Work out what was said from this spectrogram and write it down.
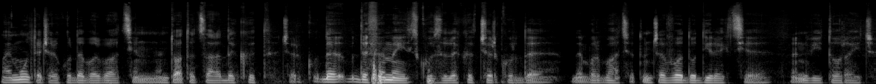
mai multe cercuri de bărbați în, în toată țara decât cercuri, de, de femei, scuze, decât cercuri de, de bărbați. Atunci văd o direcție în viitor aici.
